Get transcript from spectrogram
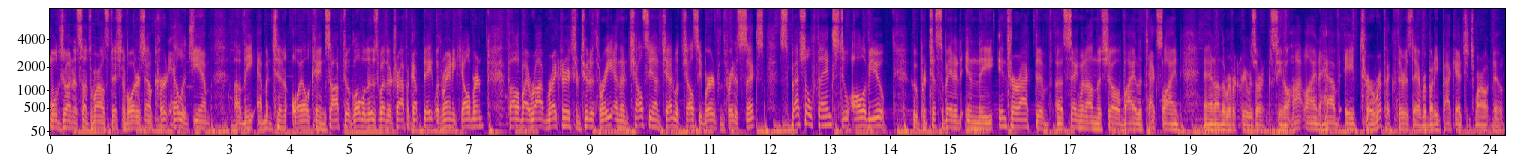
will join us on tomorrow's edition of Oilers Now. Kirt Hill, the GM of the Edmonton Oil Kings. Off to a global news weather traffic update with Randy Kilburn, followed by Rob Breckenridge from 2 to 3, and then Chelsea on Ched with Chelsea Bird from 3 to 6. Special thanks to all of you who participated in the interactive uh, segment on the show via the text line and on the River Cree Resort and Casino hotline. Have a terrific Thursday, everybody. Back at you tomorrow at noon.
